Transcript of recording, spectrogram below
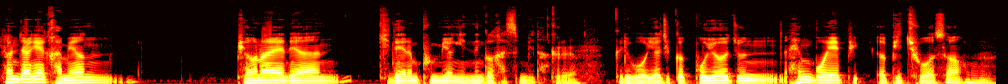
현장에 가면 변화에 대한 기대는 분명히 있는 것 같습니다. 그래요. 그리고 여지껏 보여준 행보에 비, 어, 비추어서 음.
